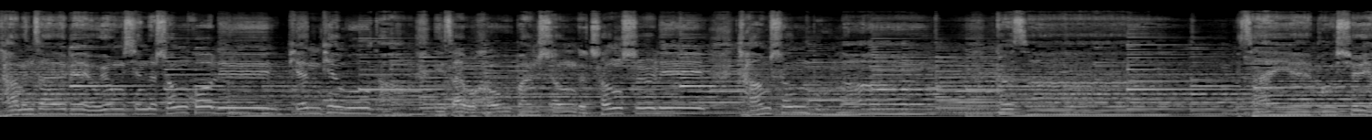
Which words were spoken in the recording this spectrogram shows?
他们在别有用心的生活里翩翩舞蹈。你在我后半生的城市里长生不老，哥仨，你再也不需要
